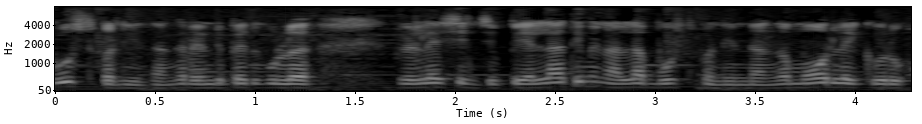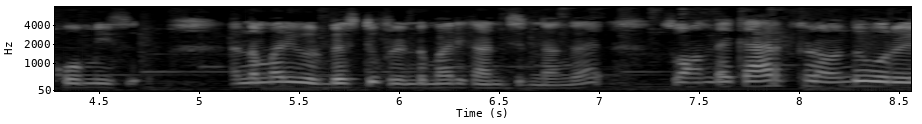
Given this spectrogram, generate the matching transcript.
பூஸ்ட் பண்ணியிருந்தாங்க. ரெண்டு பேருக்குள்ள ரிலேஷன்ஷிப் எல்லாத்தையுமே நல்லா பூஸ்ட் பண்ணியிருந்தாங்க. மோர் லைக் ஒரு ஹோமிஸ் அந்த மாதிரி ஒரு பெஸ்ட் ஃப்ரெண்டு மாதிரி காமிச்சிருந்தாங்க. ஸோ அந்த கேரக்டரை வந்து ஒரு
